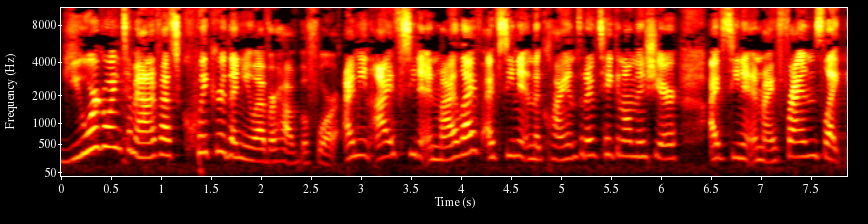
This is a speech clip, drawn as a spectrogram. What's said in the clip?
You are going to manifest quicker than you ever have before. I mean i've seen it in my life. I've seen it in the clients that i've taken on this year. I've seen it in my friends. Like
